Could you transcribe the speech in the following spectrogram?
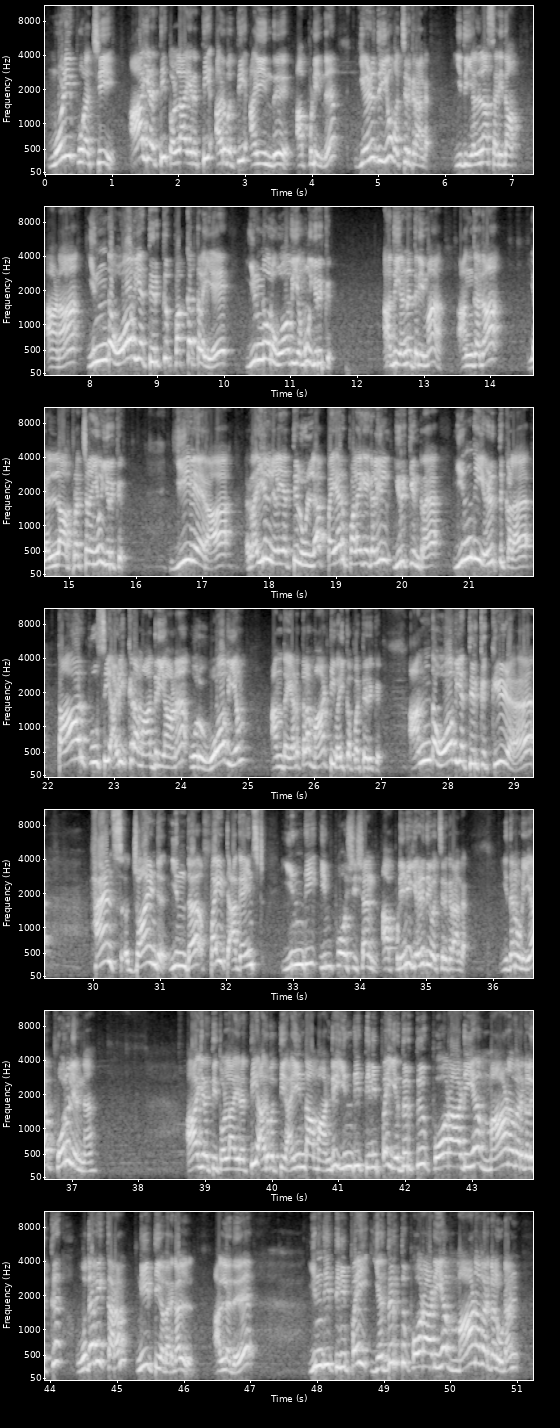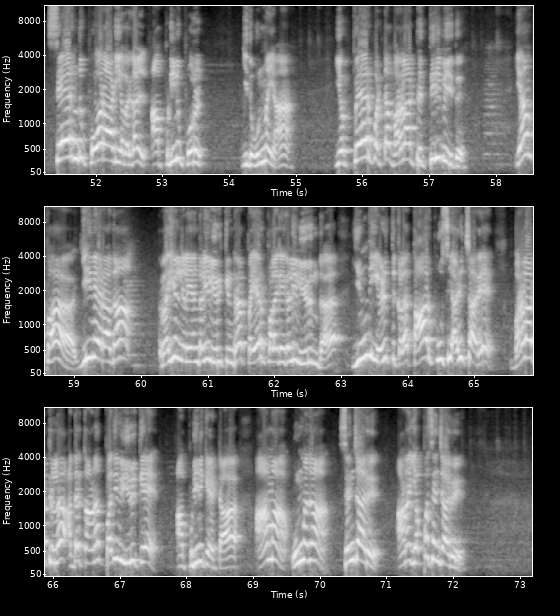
மொழி புரட்சி ஆயிரத்தி தொள்ளாயிரத்தி அறுபத்தி ஐந்து அப்படின்னு எழுதியும் வச்சிருக்கிறாங்க. இது எல்லாம் சரிதான். ஆனா இந்த ஓவியத்திற்கு பக்கத்திலேயே இன்னொரு ஓவியமும் இருக்கு. அது என்ன தெரியுமா? அங்கதான் எல்லா பிரச்சனையும் இருக்கு. ஈவேரா ரயில் நிலையத்தில் உள்ள பெயர் பலகைகளில் இருக்கின்ற இந்தி எழுத்துக்களை தார் பூசி அழிக்கிற மாதிரியான ஒரு ஓவியம் அந்த இடத்துல மாட்டி வைக்கப்பட்டிருக்கு. அந்த ஓவியத்திற்கு கீழே hands joint the fight against Hindi imposition அப்படின்னு எழுதி வச்சிருக்கிறாங்க. இதனுடைய பொருள் என்ன? ஆயிரத்தி தொள்ளாயிரத்தி அறுபத்தி ஐந்தாம் ஆண்டு இந்தி திணிப்பை எதிர்த்து போராடிய மாணவர்களுக்கு உதவிக்கரம் நீட்டியவர்கள். அல்லது இந்தி திணிப்பை எதிர்த்து போராடிய மாணவர்களுடன் சேர்ந்து போராடியவர்கள் அப்படின்னு பொருள். இது உண்மையா? எப்பேற்பட்ட வரலாற்று திரிபு இது. ஏன்பா ஈவேரா தான் ரயில் நிலையங்களில் இருக்கின்ற பெயர் பலகைகளில் இருந்த இந்தி எழுத்துக்களை தார் பூசி அழிச்சாரே. வரலாற்றுல அதற்கான பதிவு இருக்கே. அப்படின்னு கேட்டா ஆமா உண்மைதான் செஞ்சாரு. ஆனா எப்ப செஞ்சாரு?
